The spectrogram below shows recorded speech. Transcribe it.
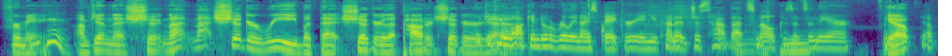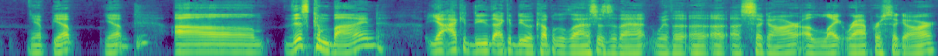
For me, Mm-hmm. I'm getting that sugar, not not sugary, but that sugar, that powdered sugar. Like yeah. if you walk into a really nice bakery and you kind of just have that smell because it's in the air. Yep. Yep. Yep, yep, yep. Um, this combined, yeah, I could do I could do a couple of glasses of that with a, a, a cigar, a light wrapper cigar.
